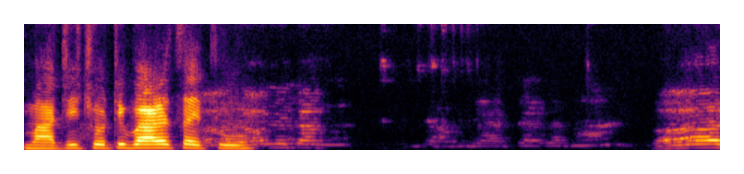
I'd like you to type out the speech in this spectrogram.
माझी छोटी बाळच आहे तू. हा.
